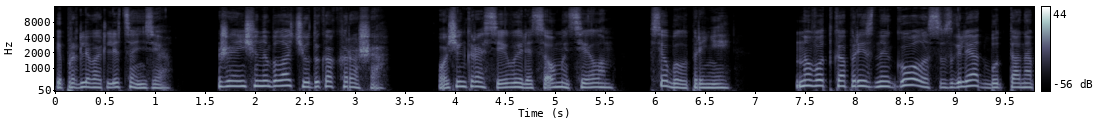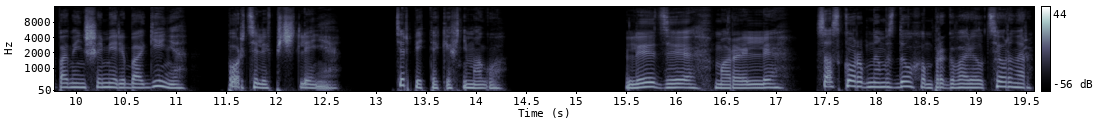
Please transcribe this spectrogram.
и продлевать лицензию. Женщина была чудо как хороша. Очень красивая лицом и телом. Все было при ней. Но вот капризный голос, взгляд, будто она по меньшей мере богиня, портили впечатление. Терпеть таких не могу. «Леди Морелли», — со скорбным вздохом проговорил Тернер,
